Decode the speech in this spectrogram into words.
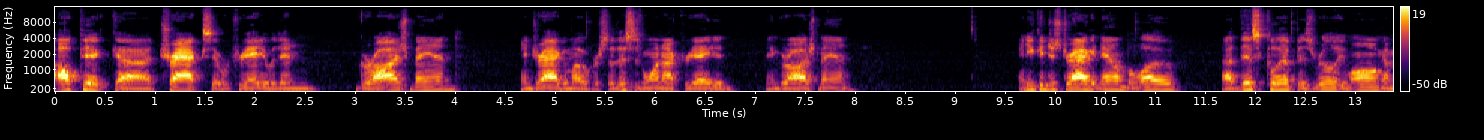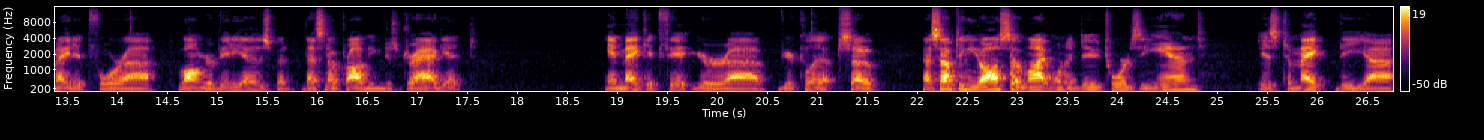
I'll pick uh, tracks that were created within GarageBand and drag them over. So this is one I created in GarageBand. And you can just drag it down below. Uh, this clip is really long. I made it for uh, longer videos, but that's no problem. You can just drag it and make it fit your uh, your clip. So uh, something you also might want to do towards the end is to make the uh,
